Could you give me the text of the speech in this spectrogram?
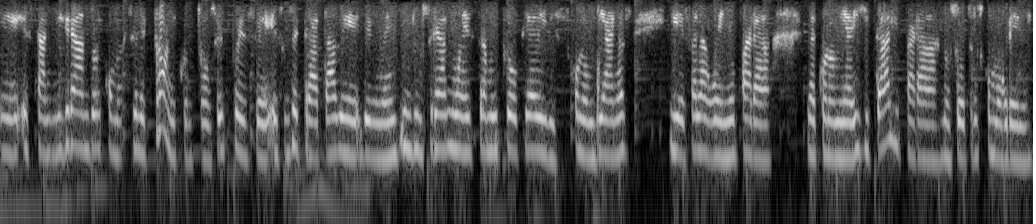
eh, están migrando al comercio electrónico. Entonces, pues eh, eso se trata de, de una industria nuestra muy propia de divisas colombianas y es halagüeño para la economía digital y para nosotros como gremio.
